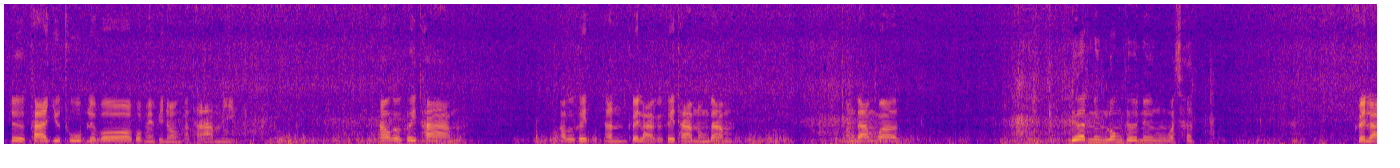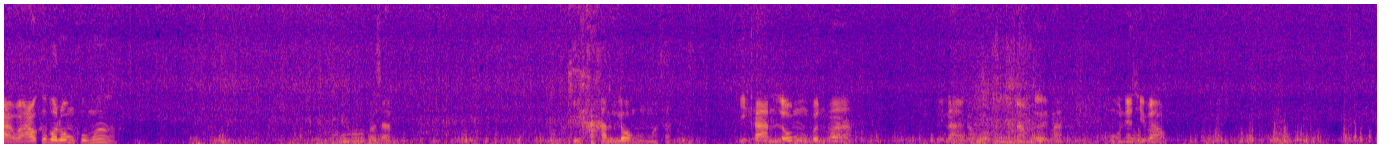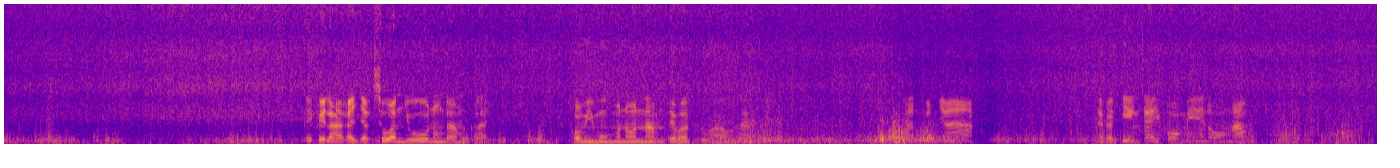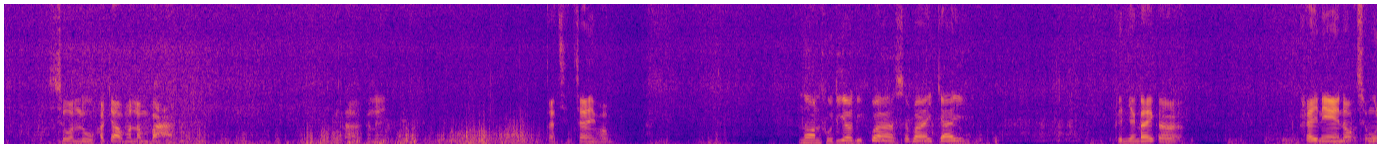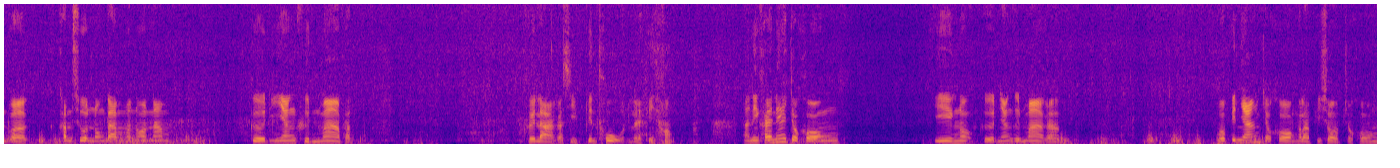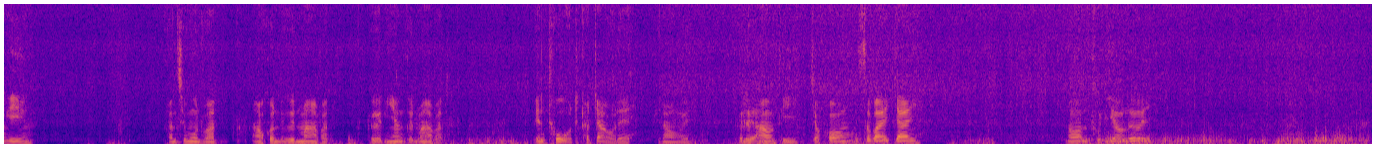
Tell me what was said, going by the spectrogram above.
เลิกถ่าย YouTube เลยบ่พ่อแม่พี่น้องก็ถามอีกเอาก็เคยถามเอาก็เคยอันเคยหลาก็เคยถามน้องดำน้องดำว่า เดือนหนึ่งลงเธอหนึ่งว่าสั่นเคยหลาว่าเอาคือบ่ลงคูมือว่าสั่นขี้ข้านลงว่าสั่นขี้ข้านลงเพิ่นว่า ลากับพวกหมูน้ำเลยบัดหมูเนี่ยชีว่าวแต่เคยลาก็อยากส่วนอยู่น้องดำก็ได้พอมีหมูมานอนน้ำแต่ว่าคือว่าวนะงานคนยากแต่ก็เกรงใจพ่อแม่น้องน้ำส่วนลูกเขาเจ้ามันลำบาก เวลาก็เลย ตัดสินใจแบบนอนผู้เดียวดีกว่าสบายใจ เป็นยังไงกับใครแน่เนาะสมมติว่าคันส่วนน้องดำมานอนน้ำเกิดอียังขึ้นมาผัดเคยลากับสิเป็นโทษเลยพี่น้องอันนี้ใครแน่เจ้าของเองเนาะเกิดยังขึ้นมากกับพอเป็นยังเจ้าของรับผิดชอบเจ้าของเอง คันสมมติว่าเอาคนอื่นมาผัดเกิดยังเกิดมาผัดเป็นโทษเขาเจ้าเด้พี่น้องเลยก็เลยเอาที่เจ้าของสบายใจ นอนผู้เดียวเลย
